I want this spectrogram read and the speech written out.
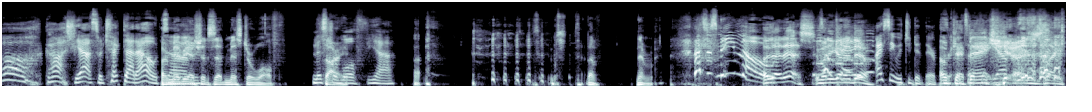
Oh gosh, yeah. So check that out. or maybe I Um, should have said Mr. Wolf Mr. sorry. Wolf. Yeah, instead of. Never mind. that's his name though. Oh, that is. What are you going to do? I see what you did there. Okay, It's thank Yep. you. I was just like,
